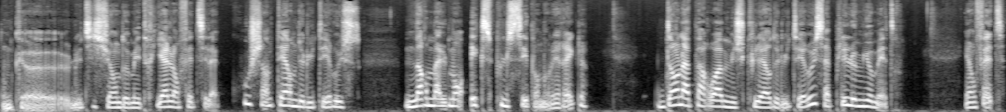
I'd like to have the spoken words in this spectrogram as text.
Donc euh, le tissu endométrial, en fait, c'est la couche interne de l'utérus normalement expulsée pendant les règles, dans la paroi musculaire de l'utérus appelée le myomètre. Et en fait,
